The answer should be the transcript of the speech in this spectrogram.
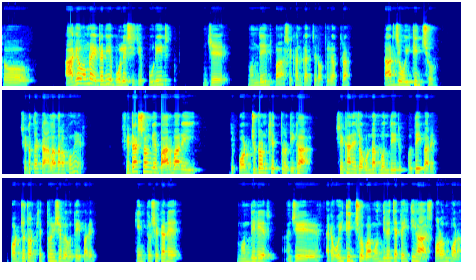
তো আগেও আমরা এটা নিয়ে বলেছি যে পুরীর যে মন্দির বা সেখানকার যে রথযাত্রা তার যে ঐতিহ্য, সেটা তো একটা আলাদা রকমের। সেটার সঙ্গে বারবার এই যে পর্যটন ক্ষেত্র দীঘা, সেখানে জগন্নাথ মন্দির হতেই পারে, পর্যটন ক্ষেত্র হিসেবে হতেই পারে, কিন্তু সেখানে মন্দিরের যে একটা ঐতিহ্য বা মন্দিরের যে একটা ইতিহাস, পরম্পরা,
